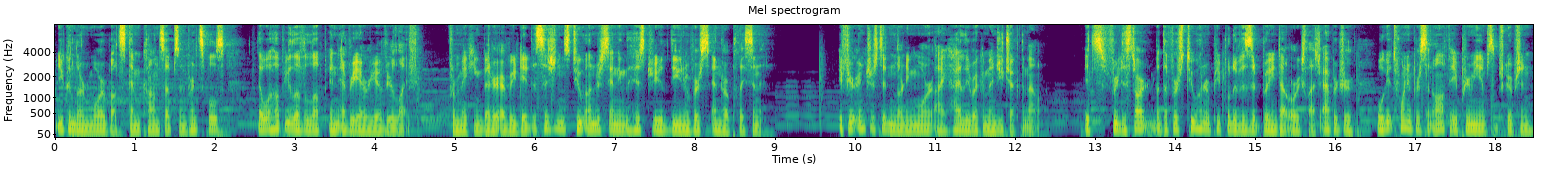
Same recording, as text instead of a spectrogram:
you can learn more about STEM concepts and principles that will help you level up in every area of your life from making better everyday decisions to understanding the history of the universe and our place in it. If you're interested in learning more, I highly recommend you check them out. It's free to start, but the first 200 people to visit brilliant.org slash aperture will get 20% off a premium subscription,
